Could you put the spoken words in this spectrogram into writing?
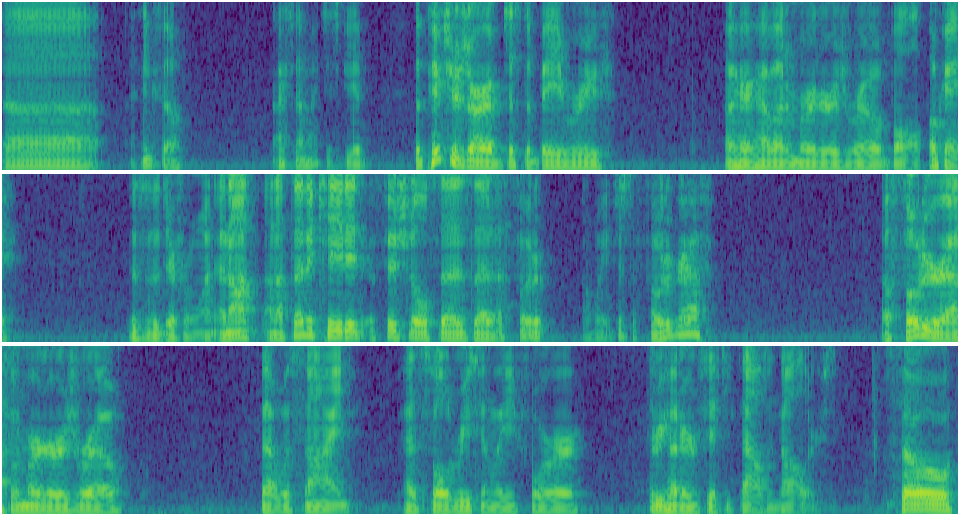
Uh, I think so. Actually, that might just be a. The pictures are of just a Babe Ruth. Oh, here, how about a Murderer's Row ball? Okay, this is a different one. An, auth- an authenticated official says that a photo. Oh wait, just a photograph. A photograph of Murderer's Row. That was signed has sold recently for three hundred fifty thousand dollars. So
